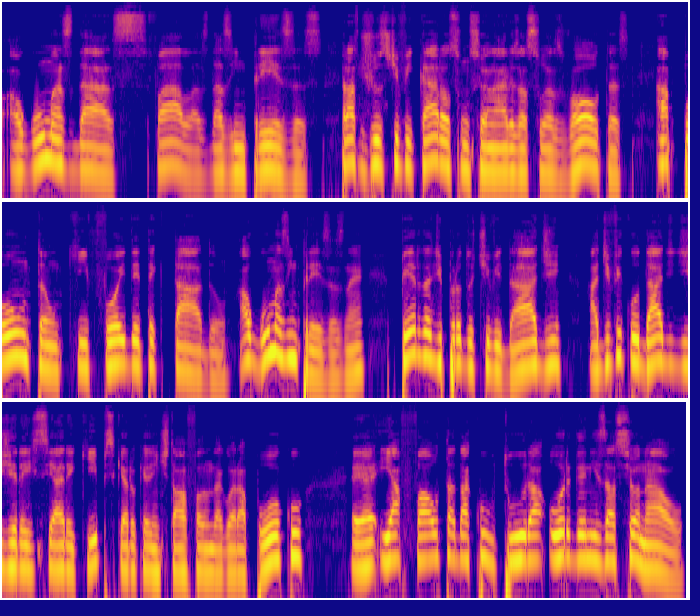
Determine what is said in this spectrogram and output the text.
Algumas das falas das empresas para justificar aos funcionários as suas voltas apontam que foi detectado, algumas empresas, né? Perda de produtividade, a dificuldade de gerenciar equipes, que era o que a gente estava falando agora há pouco, é, e a falta da cultura organizacional.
